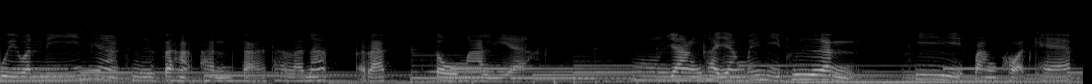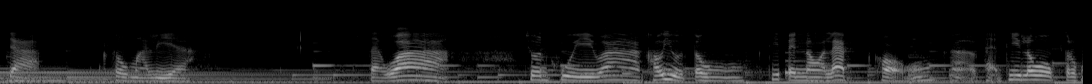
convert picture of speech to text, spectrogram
คุยวันนี้เนี่ยคือสหพันธ์สาธารณรัฐโซมาเลียยังค่ะยังไม่มีเพื่อนที่ฟังพอดแคสต์จากโซมาเลีย แต่ว่าชวนคุยว่าเขาอยู่ตรงที่เป็นนอแรดของอแผนที่โลกตรง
